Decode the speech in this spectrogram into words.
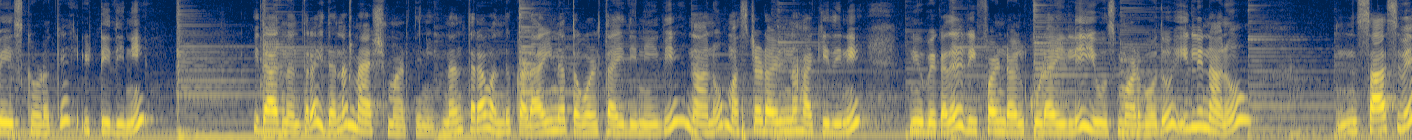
ಬೇಯಿಸ್ಕೊಡೋಕ್ಕೆ ಇಟ್ಟಿದ್ದೀನಿ. ಇದಾದ ನಂತರ ಇದನ್ನು ಮ್ಯಾಶ್ ಮಾಡ್ತೀನಿ. ನಂತರ ಒಂದು ಕಡಾಯಿನ ತೊಗೊಳ್ತಾ ಇದ್ದೀನಿ ಇಲ್ಲಿ. ನಾನು ಮಸ್ಟರ್ಡ್ ಆಯಿಲ್ನ ಹಾಕಿದ್ದೀನಿ. ನೀವು ಬೇಕಾದರೆ ರಿಫೈಂಡ್ ಆಯಿಲ್ ಕೂಡ ಇಲ್ಲಿ ಯೂಸ್ ಮಾಡ್ಬೋದು. ಇಲ್ಲಿ ನಾನು ಸಾಸಿವೆ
